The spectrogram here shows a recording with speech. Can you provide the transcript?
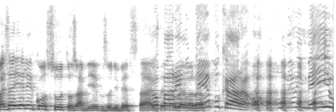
mas aí ele consulta os amigos universitários. Eu parei no tempo, cara. O, o meu e-mail,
